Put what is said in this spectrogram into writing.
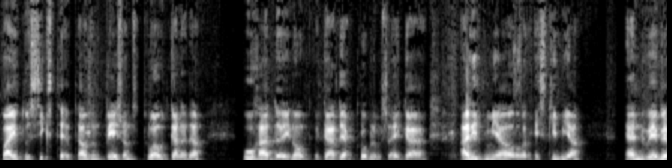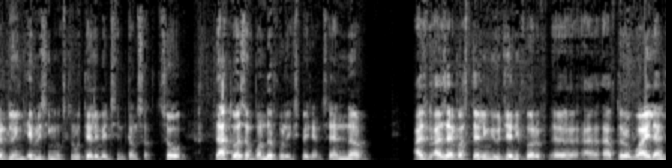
five to six thousand patients throughout Canada who had, uh, you know, cardiac problems like uh, arrhythmia or ischemia, and we were doing everything through telemedicine consult. So that was a wonderful experience. And uh, as, as I was telling you, Jennifer, uh, after a while, I,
